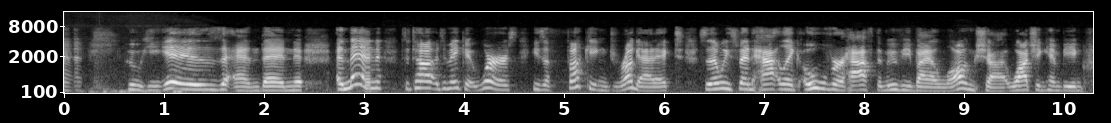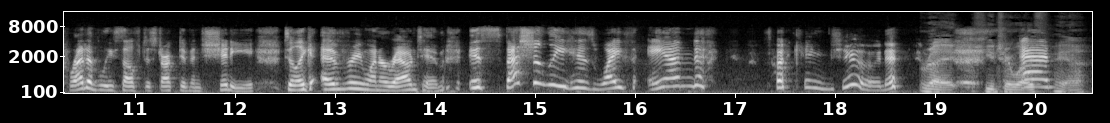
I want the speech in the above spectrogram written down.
who he is and then and then to talk to make it worse he's a fucking drug addict. So then we spend ha- like over half the movie by a long shot watching him be incredibly self-destructive and shitty to like everyone around him especially his wife and fucking June right, future wife. And- yeah,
